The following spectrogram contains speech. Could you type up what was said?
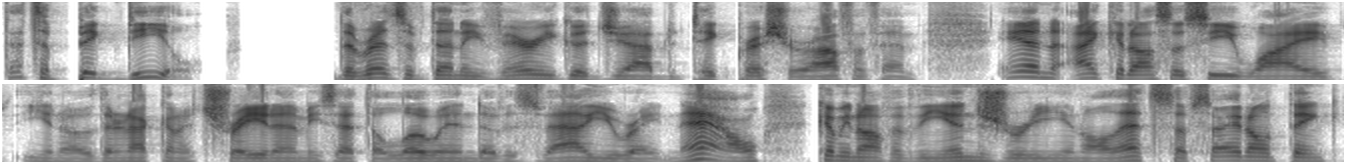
that's a big deal the Reds have done a very good job to take pressure off of him. And I could also see why, you know, they're not going to trade him. He's at the low end of his value right now, coming off of the injury and all that stuff. So I don't think,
